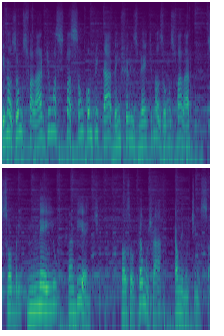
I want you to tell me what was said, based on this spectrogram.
e nós vamos falar de uma situação complicada. Infelizmente, nós vamos falar sobre meio ambiente. Nós voltamos já, é um minutinho só.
